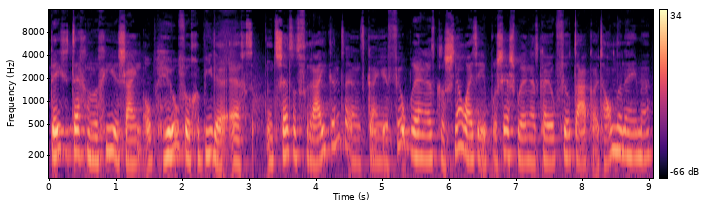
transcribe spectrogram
Deze technologieën zijn op heel veel gebieden echt ontzettend verrijkend. En het kan je veel brengen, het kan snelheid in je proces brengen, het kan je ook veel taken uit handen nemen.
